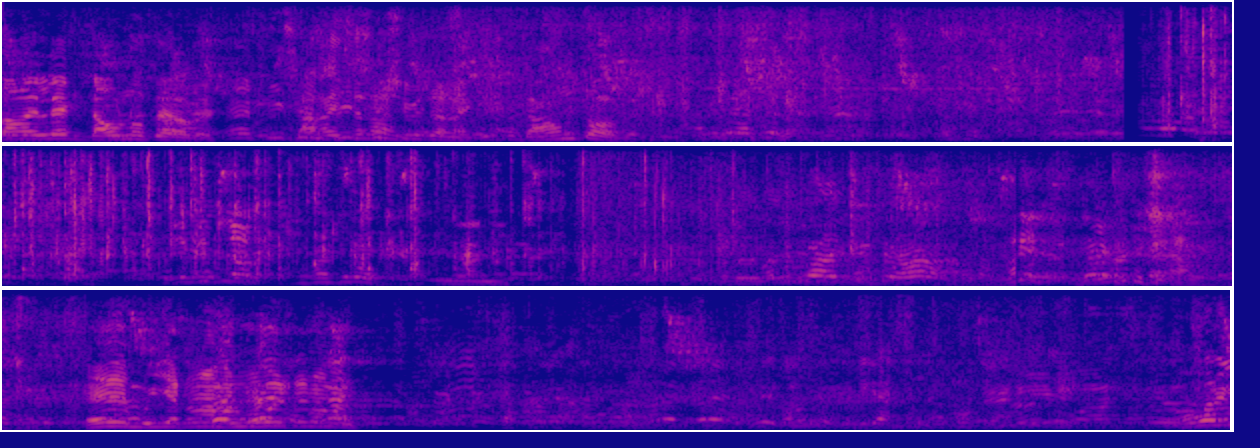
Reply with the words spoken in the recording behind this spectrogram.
দাঁড়াইলে ডাউন হতে হবে। দাঁড়াইছেন অসুবিধা নেই কিন্তু ডাউন তো হবে। এই মুইয়াটা নামান মোবাইলটা নামান মোবাইল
